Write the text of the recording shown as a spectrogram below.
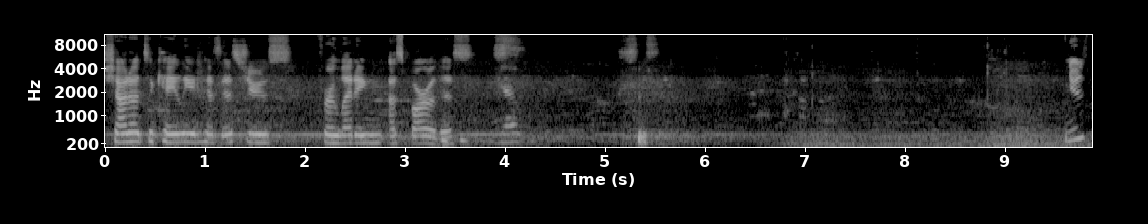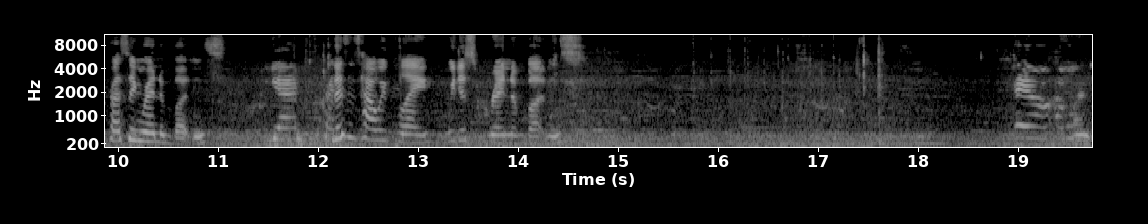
Shout out to Kaylee and his issues for letting us borrow this. Yep. You're just pressing random buttons. Yeah. This is how we play. We just random buttons. Hey, uh, I want.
